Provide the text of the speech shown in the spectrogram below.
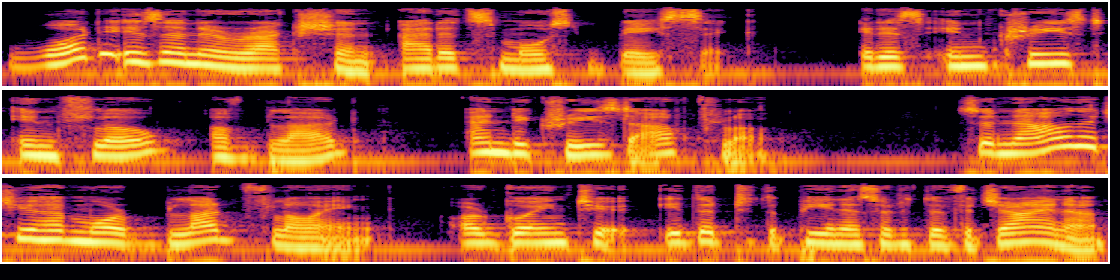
What is an erection at its most basic? It is increased inflow of blood and decreased outflow. So now that you have more blood flowing or going to either to the penis or to the vagina,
